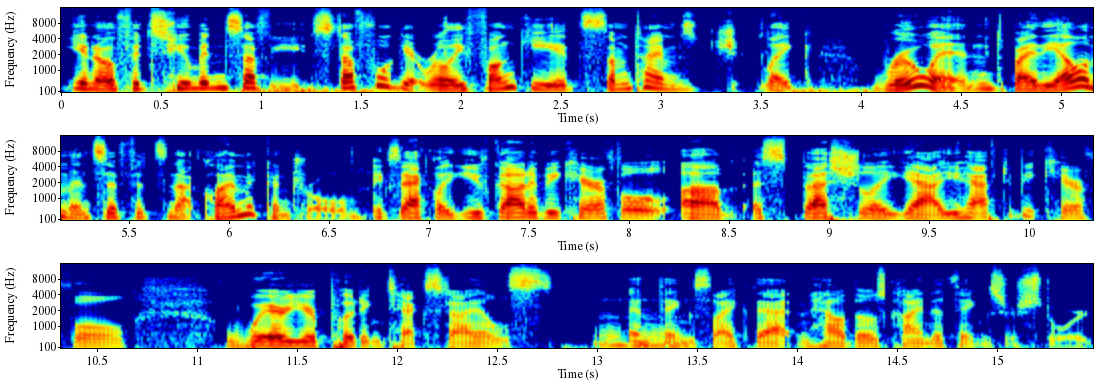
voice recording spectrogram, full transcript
you know if it's humid and stuff stuff will get really funky it's sometimes j- like ruined by the elements if it's not climate controlled Exactly. You've got to be careful, um, especially, yeah, you have to be careful where you're putting textiles and things like that and how those kind of things are stored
